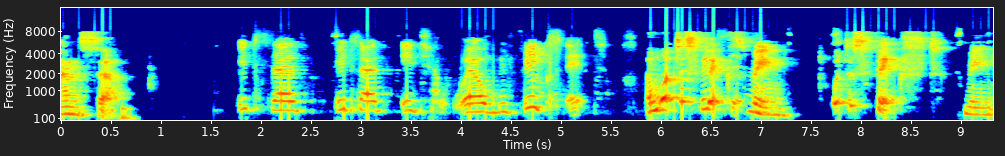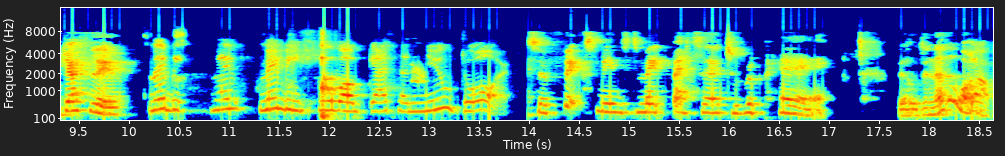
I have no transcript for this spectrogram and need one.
answer? It says it says it will be fixed. It And what does Fix fixed mean? What does fixed mean? Jeff Lou. maybe maybe maybe he will get a new door. So fixed means to make better, to repair. Build another one.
